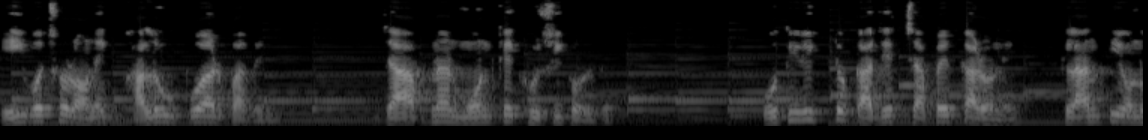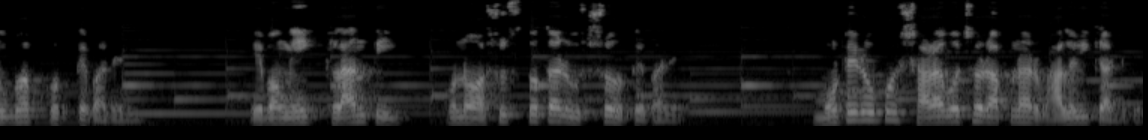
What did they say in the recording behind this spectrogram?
এই বছর অনেক ভালো উপহার পাবেন, যা আপনার মনকে খুশি করবে। অতিরিক্ত কাজের চাপের কারণে ক্লান্তি অনুভব করতে পারেন এবং এই ক্লান্তি কোনো অসুস্থতার উৎস হতে পারে। মোটের ওপর সারা বছর আপনার ভালোই কাটবে।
